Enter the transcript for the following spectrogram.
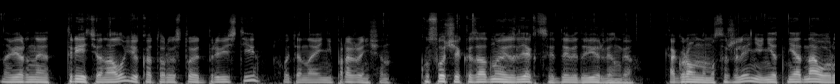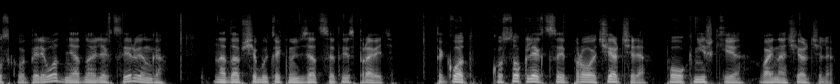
Наверное, третью аналогию, которую стоит привести, хоть она и не про женщин. Кусочек из одной из лекций Дэвида Ирвинга. К огромному сожалению, нет ни одного русского перевода, ни одной лекции Ирвинга, надо вообще будет как-нибудь взяться это исправить. Так вот, кусок лекции про Черчилля по книжке «Война Черчилля».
